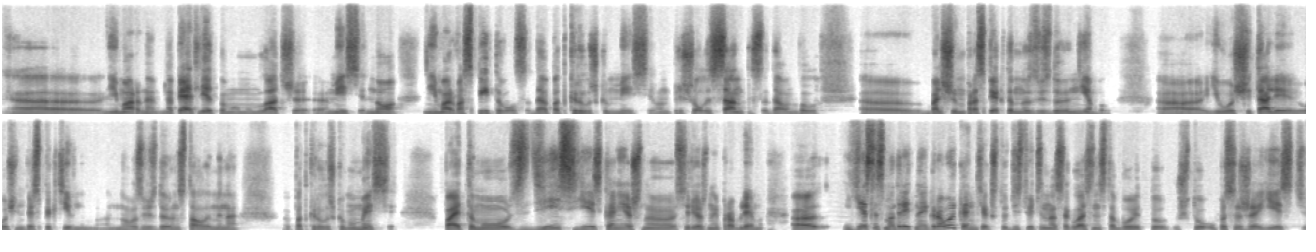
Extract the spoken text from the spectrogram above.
Неймар на, на 5 лет, по-моему, младше э, Месси, но Неймар воспитывался да, под крылышком Месси. Он пришел из Сантоса, да, он был э, большим проспектом, но звездой он не был. Э, его считали очень перспективным, но звездой он стал именно под крылышком у Месси. Поэтому здесь есть, конечно, серьезные проблемы. А, если смотреть на игровой контекст, то действительно согласен с тобой, то, что у ПСЖ есть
